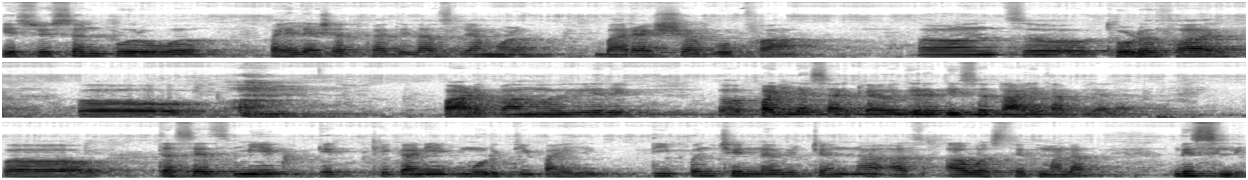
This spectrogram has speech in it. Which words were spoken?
इसवी सन पूर्व पहिल्या शतकातील असल्यामुळं बऱ्याचशा गुफा चं थोडंफार पाडकाम वगैरे पडल्यासारख्या वगैरे दिसत आहेत आपल्याला. तसेच मी एक एक ठिकाणी एक मूर्ती पाहिली. ती पण छिन्नविच्छिन्न अस अवस्थेत मला दिसली.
